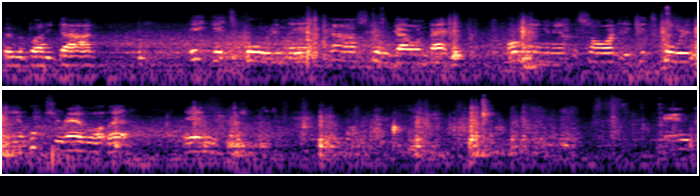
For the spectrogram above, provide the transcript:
than the bloody guard. It gets caught in there, the car's still going back. I'm hanging out the side, it gets caught in there, hooks around like that, and and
